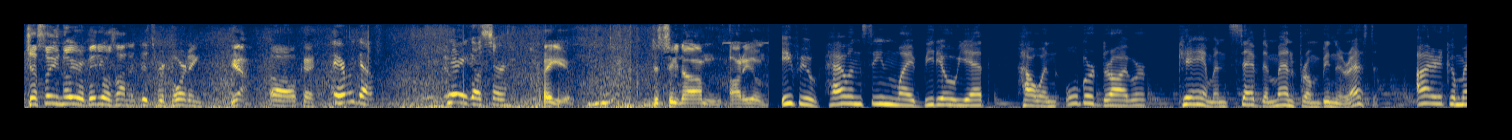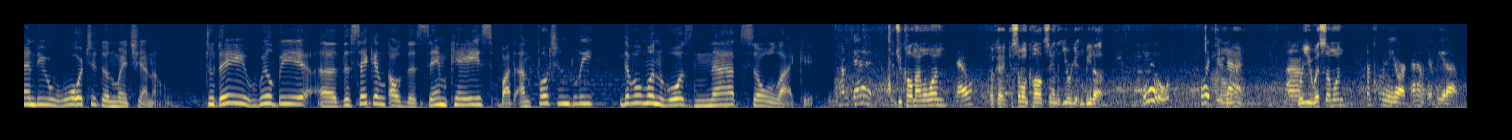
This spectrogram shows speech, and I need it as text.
Just so you know your video's on it, it's recording. Yeah. Oh, okay. There we go. There you go, sir. Thank you. Just so you know, I'm audio. If you haven't seen my video yet, how an Uber driver came and saved a man from being arrested, I recommend you watch it on my channel. Today will be uh, the second of the same case, but unfortunately, the woman was not so lucky. I'm good. Did you call 911? No. Okay, because someone called saying that you were getting beat up. Who? Who would do that? Um, were you with someone? I'm from New York. I don't get beat up.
